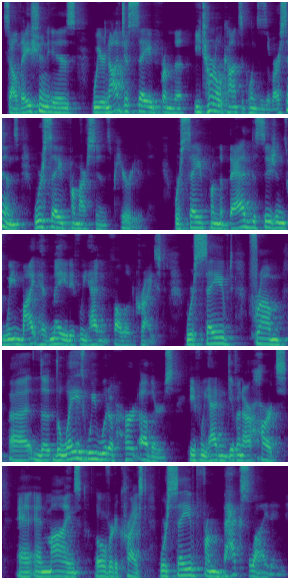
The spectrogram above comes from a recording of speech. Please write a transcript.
Salvation is we are not just saved from the eternal consequences of our sins, we're saved from our sins, period. We're saved from the bad decisions we might have made if we hadn't followed Christ. We're saved from uh, the, the ways we would have hurt others if we hadn't given our hearts and, and minds over to Christ. We're saved from backsliding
